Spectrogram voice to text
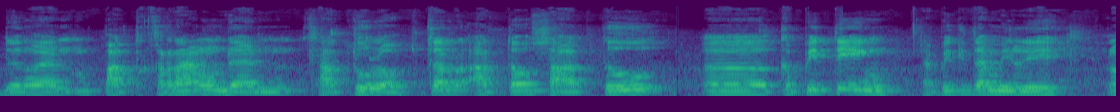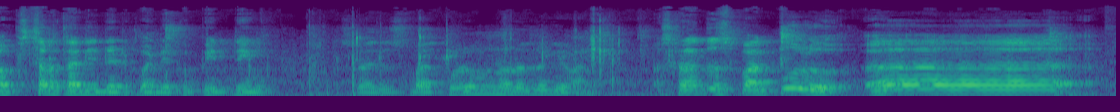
dengan empat kerang dan satu lobster atau satu eh, kepiting. Tapi kita milih lobster tadi daripada kepiting. 140 menurut lu gimana? 140 eh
